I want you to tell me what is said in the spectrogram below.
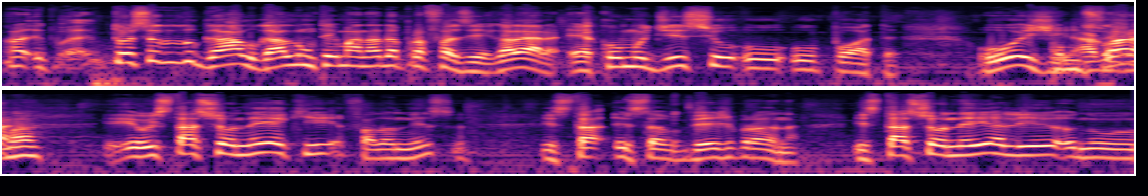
Torcedor do Galo, o Galo não tem mais nada pra fazer. Galera, é como disse o, o, o Potter. Hoje, Como agora, eu estacionei aqui, falando nisso. Está, está, beijo pra Ana. Estacionei ali no,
